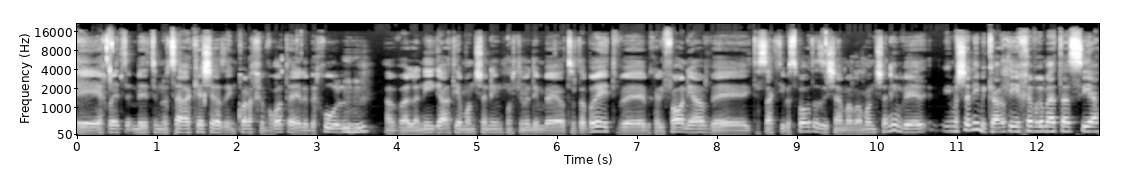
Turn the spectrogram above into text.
אה, איך בעצם, בעצם נוצר הקשר הזה עם כל החברות האלה בחו"ל, mm-hmm. אבל אני גרתי המון שנים, כמו שאתם יודעים, בארצות הברית ובקליפורניה, והתעסקתי בספורט הזה שם בהמון שנים, ועם השנים הכרתי חבר'ה מהתעשייה.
